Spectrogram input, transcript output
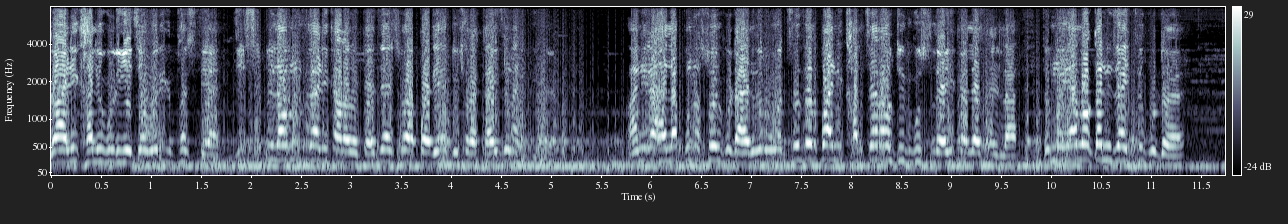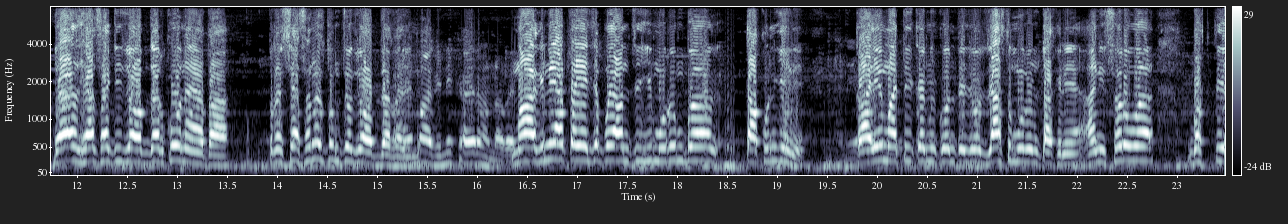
गाडी खाली गुडघ्याच्या वरील फसते. जी सी पी लावूनच गाडी काढावी त्याच्याशिवाय पर्याय दुसरा काहीच नाही आणि राहायला पुन्हा सोय कुठं आहे? जर वरचं जर पाणी खालच्या रावटीत घुसलं इकडल्या साईडला तर मग या लोकांनी जायचं कुठं? त्या ह्यासाठी जबाबदार कोण आहे आता? प्रशासनच तुमचं जबाबदार राहील. मागणी काय राहणार आहे? मागणी आता याच्या पहिले आमची ही मुरुम ब- टाकून घेणे. काळी माती कमी करून त्याच्यावर जास्त मुरुम टाकणे. आणि सर्व भक्ती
